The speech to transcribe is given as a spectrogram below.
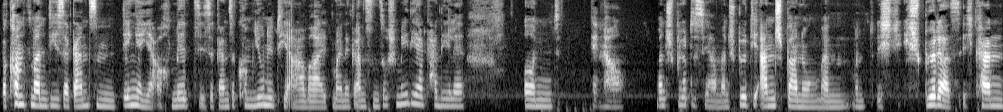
bekommt man diese ganzen Dinge ja auch mit, diese ganze Community-Arbeit, meine ganzen Social-Media-Kanäle. Und genau, man spürt es ja, man spürt die Anspannung, man, man, ich, ich spüre das. Ich kann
